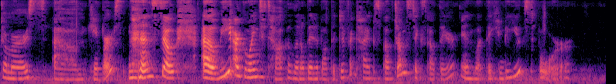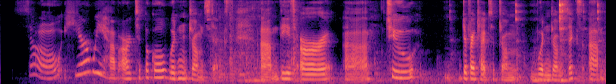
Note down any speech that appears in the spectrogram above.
Drummers um, campers. so uh, we are going to talk a little bit about the different types of drumsticks out there and what they can be used for. So here we have our typical wooden drumsticks. Um, these are uh, two different types of drum wooden drumsticks. Um,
